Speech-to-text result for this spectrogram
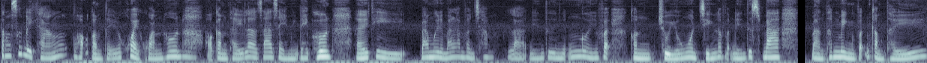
tăng sức đề kháng, họ cảm thấy nó khỏe khoắn hơn, họ cảm thấy là da rẻ mình đẹp hơn. Đấy, thì 30 đến 35 phần trăm là đến từ những người như vậy. Còn chủ yếu nguồn chính là vẫn đến từ spa. Bản thân mình vẫn cảm thấy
